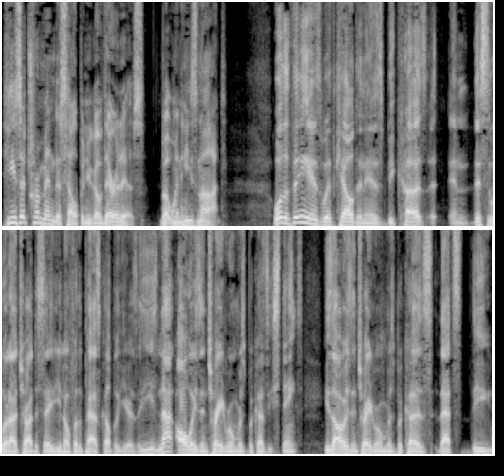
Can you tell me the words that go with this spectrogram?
he's a tremendous help, and you go there it is. But when he's not, Well, the thing is with Keldon is because, and this is what I tried to say, you know, for the past couple of years, he's not always in trade rumors because he stinks. He's always in trade rumors because that's the,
